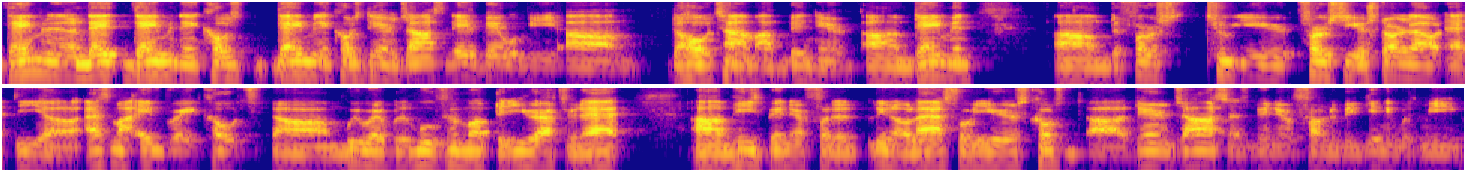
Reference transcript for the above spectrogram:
Damon and they, Damon and Coach Damon and Coach Darren Johnson, they've been with me um, the whole time I've been there. Um, Damon, um, the first two year, first year started out at the uh, as my eighth grade coach. Um, we were able to move him up the year after that. Um, he's been there for the you know last four years. Coach uh, Darren Johnson has been there from the beginning with me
